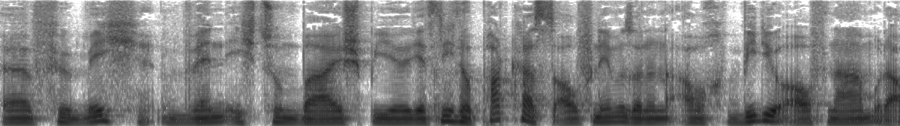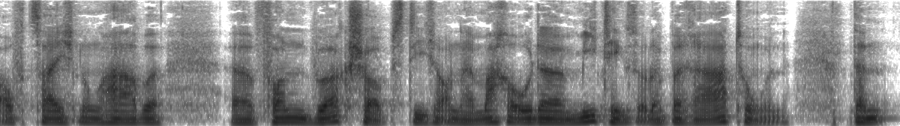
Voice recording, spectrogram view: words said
äh, für mich, wenn ich zum Beispiel jetzt nicht nur Podcasts aufnehme, sondern auch Videoaufnahmen oder Aufzeichnungen habe äh, von Workshops, die ich online mache oder Meetings oder Beratungen. Dann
